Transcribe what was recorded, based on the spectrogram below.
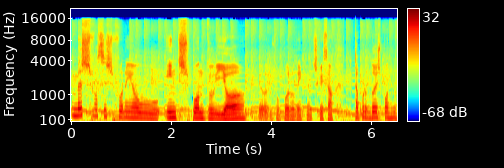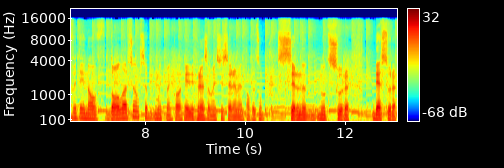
Mas se vocês forem ao ints.io, eu vou pôr o link na descrição, está por 2.99 dólares. Eu não percebo muito bem qual é, a diferença, muito sinceramente. Talvez um ser no, no Desura, Desura,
